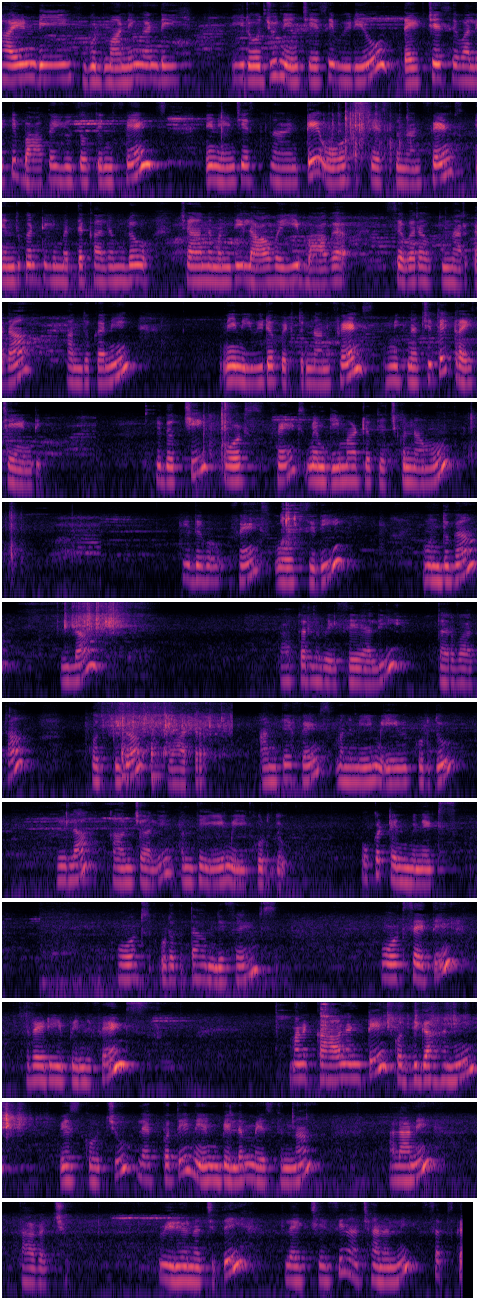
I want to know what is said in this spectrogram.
Hi అండి. Good morning అండి. ఈరోజు నేను చేసే వీడియో డైట్ చేసే వాళ్ళకి బాగా యూజ్ అవుతుంది ఫ్రెండ్స్. నేను ఏం చేస్తున్నానంటే ఓట్స్ చేస్తున్నాను ఫ్రెండ్స్. ఎందుకంటే ఈ మధ్య కాలంలో చాలా మంది లావ్ అయ్యి బాగా సెవర్ అవుతున్నారు కదా. అందుకని నేను ఈ వీడియో పెడుతున్నాను ఫ్రెండ్స్. మీకు నచ్చితే ట్రై చేయండి. ఇది వచ్చి ఓట్స్ ఫ్రెండ్స్. మేము డిమార్ట్లో తెచ్చుకున్నాము. ఇది ఫ్రెండ్స్ ఓట్స్ ఇది. ముందుగా ఇలా పాత్రలు వేసేయాలి. తర్వాత కొద్దిగా వాటర్. అంతే ఫ్రెండ్స్ మనం ఏం వేయకూడదు. ఇలా కాంచాలి అంతే ఏం వేయకూడదు. ఒక టెన్ మినిట్స్. ఓట్స్ ఉడుకుతా ఉంది ఫ్రెండ్స్. ఓట్స్ అయితే రెడీ అయిపోయింది ఫ్రెండ్స్. మనకు కావాలంటే కొద్దిగా హనీ వేసుకోవచ్చు. లేకపోతే నేను బెల్లం వేస్తున్నా. అలానే తాగొచ్చు. వీడియో నచ్చితే లైక్ చేసి నా ఛానల్ని సబ్స్క్రైబ్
